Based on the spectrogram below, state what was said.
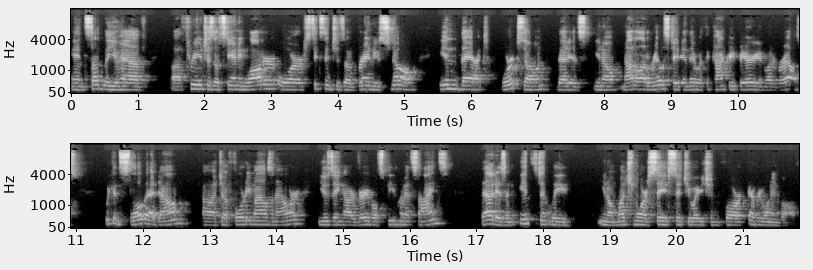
and suddenly you have uh, three inches of standing water or six inches of brand new snow in that work zone that is, you know, not a lot of real estate in there with the concrete barrier and whatever else. We can slow that down uh, to 40 miles an hour using our variable speed limit signs, that is an instantly, you know, much more safe situation for everyone involved.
